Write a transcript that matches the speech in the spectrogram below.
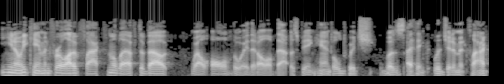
you know, he came in for a lot of flack from the left about, well, all of the way that all of that was being handled, which was, I think, legitimate flack.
